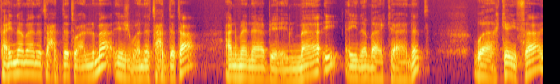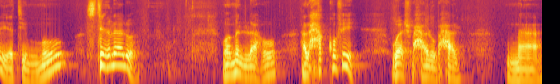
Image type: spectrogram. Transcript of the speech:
فإنما نتحدث عن الماء يجب أن نتحدث عن منابع الماء أينما كانت وكيف يتم استغلاله ومن له الحق فيه. واش بحاله بحال ما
